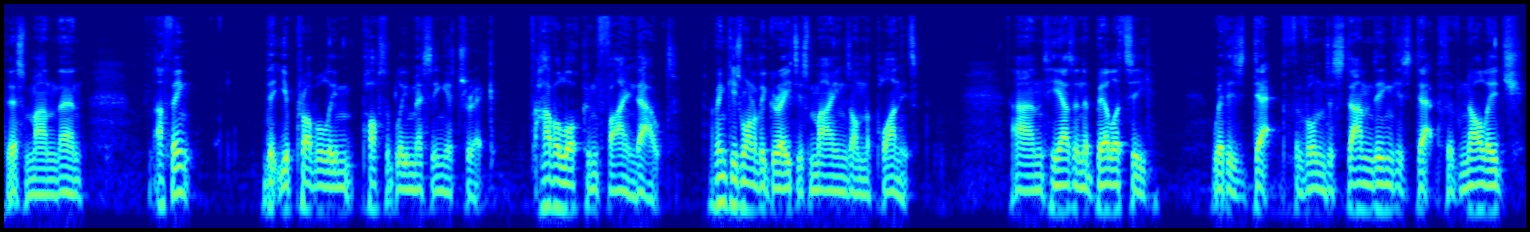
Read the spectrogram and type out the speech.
this man, then I think that you're probably possibly missing a trick. Have a look and find out. I think he's one of the greatest minds on the planet, and he has an ability with his depth of understanding, his depth of knowledge,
